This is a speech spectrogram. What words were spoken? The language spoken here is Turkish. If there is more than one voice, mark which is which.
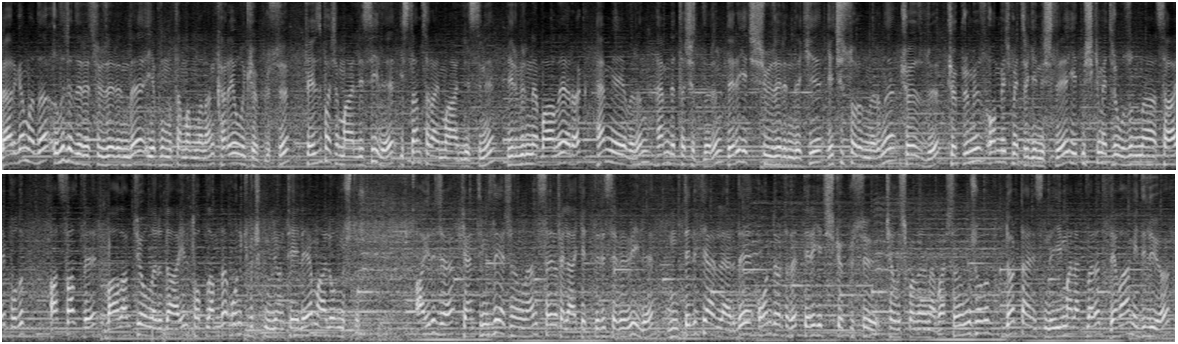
Speaker 1: Bergama'da Ilıca Deresi üzerinde yapımı tamamlanan Karayolu Köprüsü, Fevzi Paşa Mahallesi ile İslamsaray Mahallesi'ni birbirine bağlayarak hem yayaların hem de taşıtların dere geçişi üzerindeki geçiş sorunlarını çözdü. Köprümüz 15 metre genişliğe, 72 metre uzunluğa sahip olup asfalt ve bağlantı yolları dahil toplamda 12,5 milyon TL'ye mal olmuştur. Ayrıca kentimizde yaşanılan sel felaketleri sebebiyle muhtelif yerlerde 14 adet dere geçiş köprüsü çalışmalarına başlanılmış olup 4 tanesinde imalatlara devam ediliyor.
